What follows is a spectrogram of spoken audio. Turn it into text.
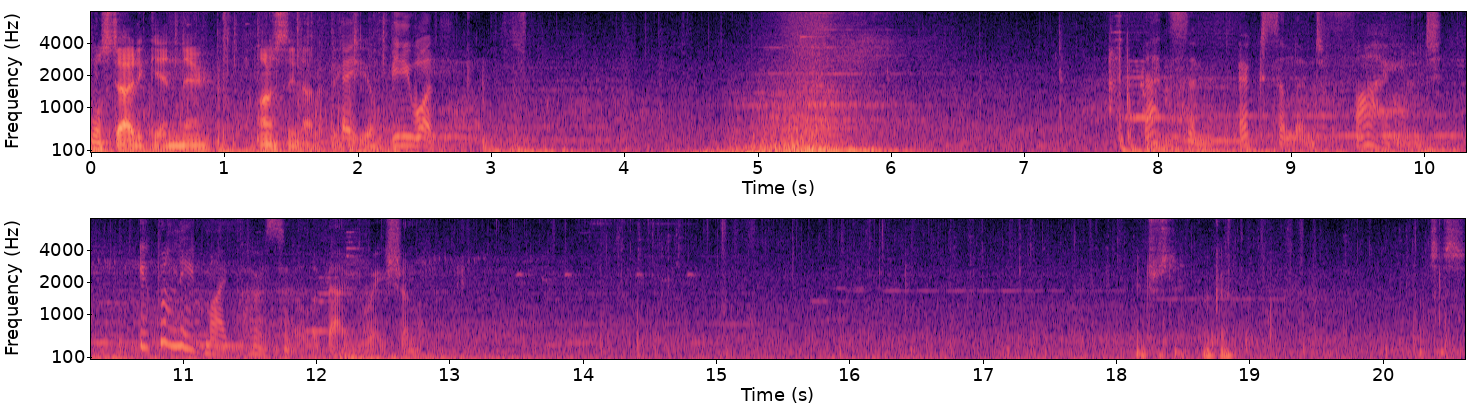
Almost died again there. Honestly, not a big Hey, deal. BD1. That's an excellent find. It will need my personal evaluation. Interesting. Okay. What's this?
